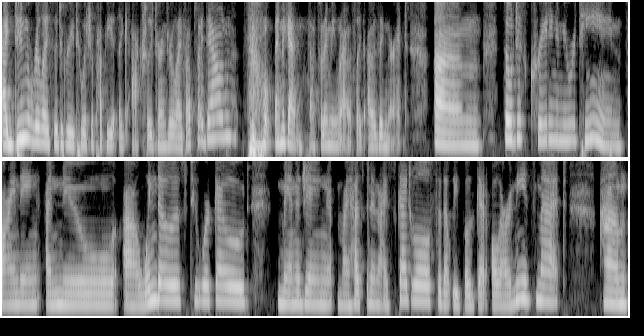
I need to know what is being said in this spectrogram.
I didn't realize the degree to which a puppy like actually turns your life upside down. So, and again, that's what I mean when I was like I was ignorant. Um, so just creating a new routine, finding a new uh, windows to work out, managing my husband and I's schedule so that we both get all our needs met. Um,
